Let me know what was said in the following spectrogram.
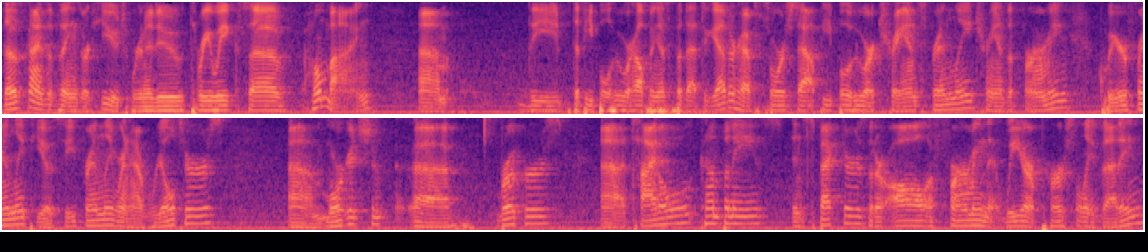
those kinds of things are huge. We're going to do three weeks of home buying. Um, the the people who are helping us put that together have sourced out people who are trans friendly, trans affirming, queer friendly, POC friendly. We're going to have realtors, um, mortgage uh, brokers, uh, title companies, inspectors that are all affirming that we are personally vetting.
